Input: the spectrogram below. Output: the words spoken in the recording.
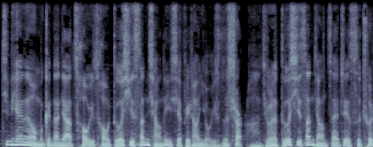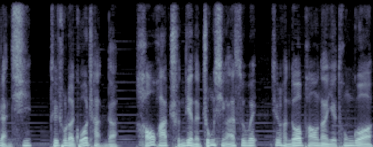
今天呢，我们跟大家凑一凑德系三强的一些非常有意思的事儿啊，就是德系三强在这次车展期推出了国产的豪华纯电的中型 SUV。其实很多朋友呢也通过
